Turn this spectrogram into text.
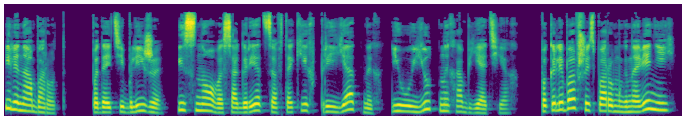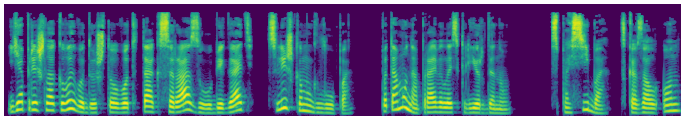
или наоборот, подойти ближе и снова согреться в таких приятных и уютных объятиях. Поколебавшись пару мгновений, я пришла к выводу, что вот так сразу убегать слишком глупо, потому направилась к Лирдену. "Спасибо", сказал он,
